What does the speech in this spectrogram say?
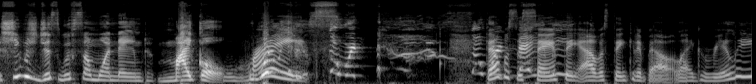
She was just with someone named Michael. Right. So That was the same thing I was thinking about. Like, really?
